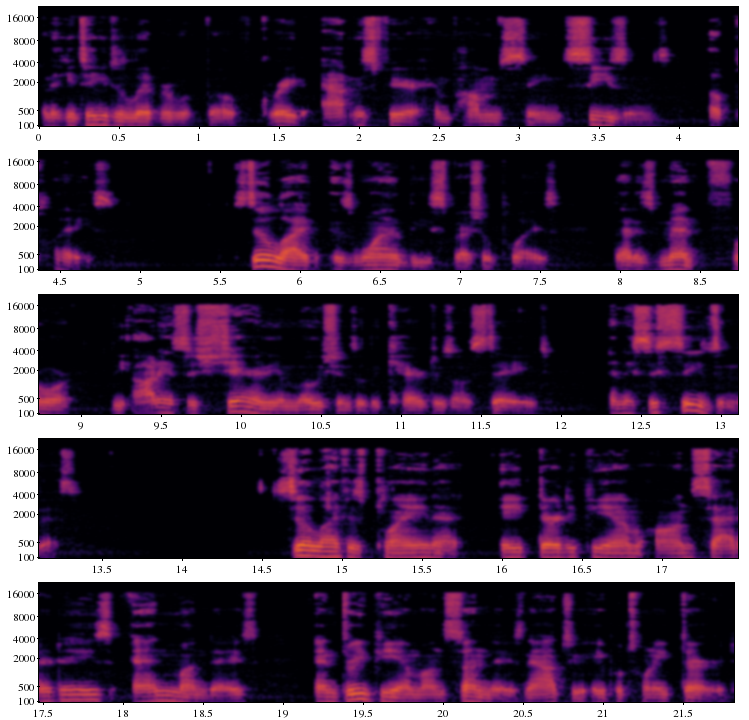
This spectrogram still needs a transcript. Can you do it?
and they continue to deliver with both great atmosphere and promising seasons of plays. Still Life is one of these special plays that is meant for the audience to share the emotions of the characters on stage and it succeeds in this. Still Life is playing at 8:30 p.m. on Saturdays and Mondays and 3 p.m. on Sundays now to April 23rd.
